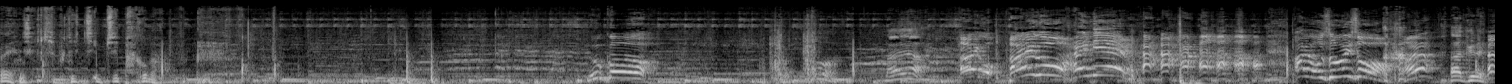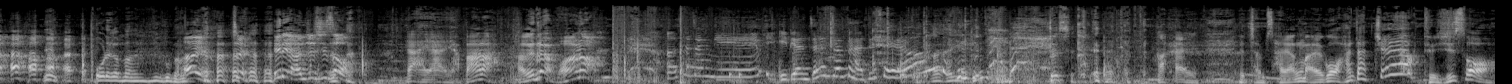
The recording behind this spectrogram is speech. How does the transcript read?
왠지 기분이 찝찝하구만. 누구? 어, 나야. 아이고, 아이고, 형님! 아이, 어서 오이소! 아, 아, 그래. 예, 오래간만이구만. 아이, 저, 이리 앉으시소! 야, 야, 야, 봐라. 아그들아, 뭐하노? 어, 사장님, 이리 앉아 한 잔 받으세요. 아, 그, 됐어. 아이, 참, 사양 말고 한 잔 쭉 드시소.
